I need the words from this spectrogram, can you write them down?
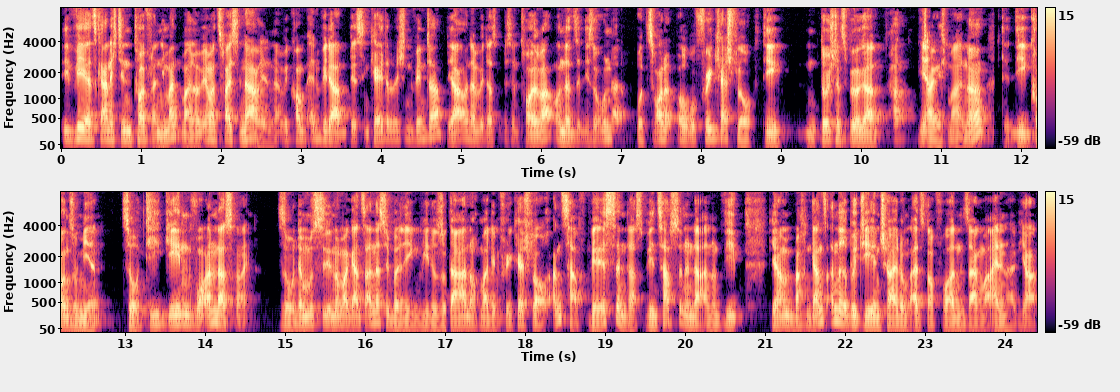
will jetzt gar nicht den Teufel an die Wand malen, aber wir haben ja zwei Szenarien. Ne? Wir kommen entweder ein bisschen kälter durch den Winter, ja, und dann wird das ein bisschen teurer und dann sind diese 100, 200 Euro Free Cashflow, die Durchschnittsbürger hat, ja. sage ich mal, ne, die konsumieren. So, die gehen woanders rein. So, dann musst du dir nochmal ganz anders überlegen, wie du so da nochmal den Free Cashflow auch anzapft. Wer ist denn das? Wen zapfst du denn da an? Und wie, wir haben, machen ganz andere Budgetentscheidungen als noch vor, sagen wir, eineinhalb Jahren.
